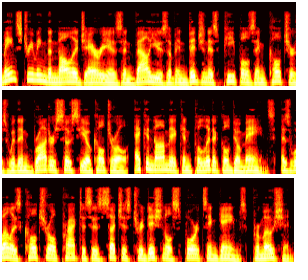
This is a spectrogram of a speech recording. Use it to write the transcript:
Mainstreaming the knowledge areas and values of indigenous peoples and cultures within broader sociocultural, economic and political domains, as well as cultural practices such as traditional sports and games promotion.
